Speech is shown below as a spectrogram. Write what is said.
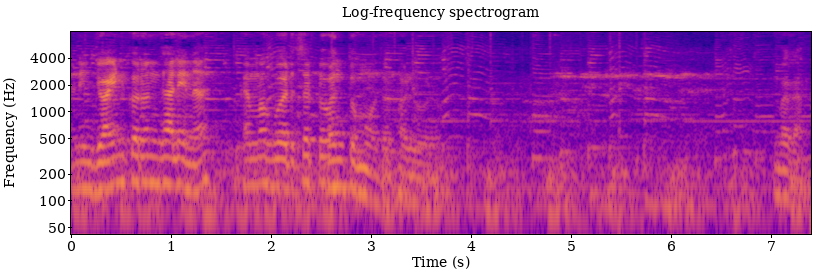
आणि जॉईन करून झाले ना का मग वरचं टो बनतो मोदक हळूहळू. बघा.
